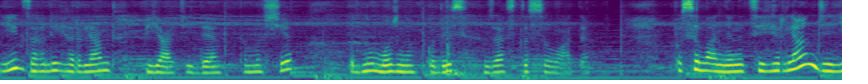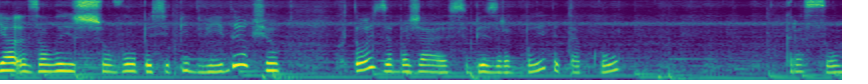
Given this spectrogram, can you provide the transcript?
Їх взагалі гірлянд 5 йде, тому ще одну можна кудись застосувати. Посилання на ці гірлянді я залишу в описі під відео, якщо хтось забажає собі зробити таку красу.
